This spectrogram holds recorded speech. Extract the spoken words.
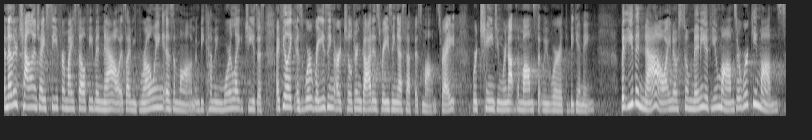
Another challenge I see for myself even now as I'm growing as a mom and becoming more like Jesus. I feel like as we're raising our children, God is raising us up as moms, right? We're changing. We're not the moms that we were at the beginning. But even now, I know so many of you moms are working moms.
